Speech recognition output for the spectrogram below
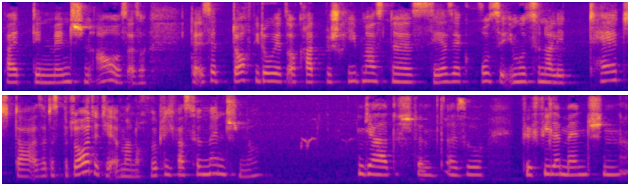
bei den Menschen aus? Also da ist ja doch, wie du jetzt auch gerade beschrieben hast, eine sehr, sehr große Emotionalität da. Also das bedeutet ja immer noch wirklich was für Menschen, ne? Ja, das stimmt. Also für viele Menschen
